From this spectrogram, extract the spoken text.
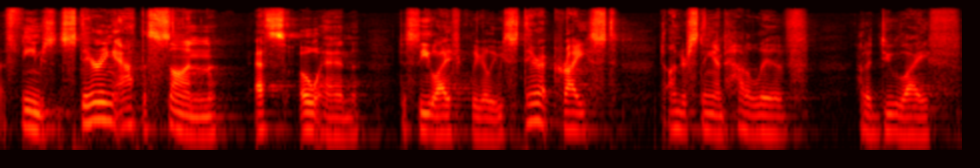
a theme just staring at the sun, S O N, to see life clearly. We stare at Christ to understand how to live, how to do life.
